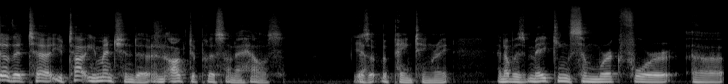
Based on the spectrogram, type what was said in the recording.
oh, that uh, you talk, you mentioned uh, an octopus on a house. As a, a painting, right? And I was making some work for. Uh,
